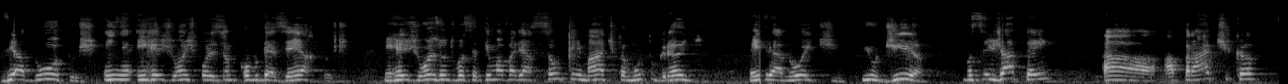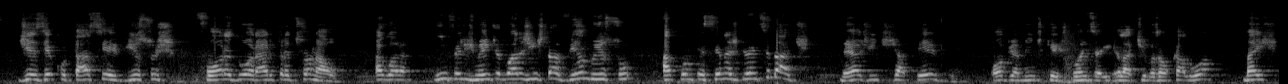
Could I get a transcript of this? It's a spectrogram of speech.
viadutos em, em regiões, por exemplo, como desertos, em regiões onde você tem uma variação climática muito grande entre a noite e o dia, você já tem a, a prática de executar serviços fora do horário tradicional. Agora, infelizmente, agora a gente está vendo isso acontecer nas grandes cidades. Né? A gente já teve, obviamente, questões aí relativas ao calor, mas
